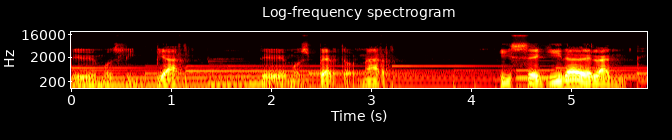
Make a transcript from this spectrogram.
debemos limpiar, debemos perdonar y seguir adelante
